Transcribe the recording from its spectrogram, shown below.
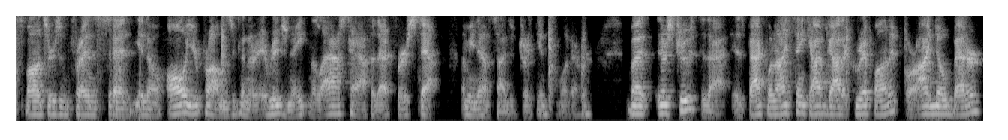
sponsors and friends said, you know, all your problems are going to originate in the last half of that first step. I mean, outside of drinking, whatever. But there's truth to that. Is back when I think I've got a grip on it or I know better,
